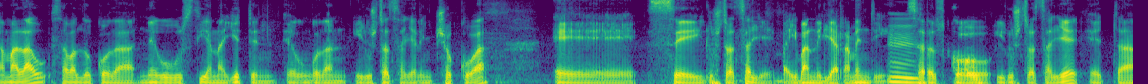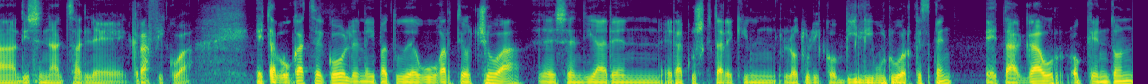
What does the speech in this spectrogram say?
amalau, zabalduko da negu guztian aieten egongo dan ilustratzailearen txokoa, e, ze ilustratzaile, ba, Iban Ilarramendi, Mm. zarauzko ilustratzaile eta diseinatzaile grafikoa. Eta bukatzeko, lehen aipatu dugu garte otxoa, e, sendiaren erakusketarekin loturiko bi liburu orkezpen, eta gaur, okendon,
